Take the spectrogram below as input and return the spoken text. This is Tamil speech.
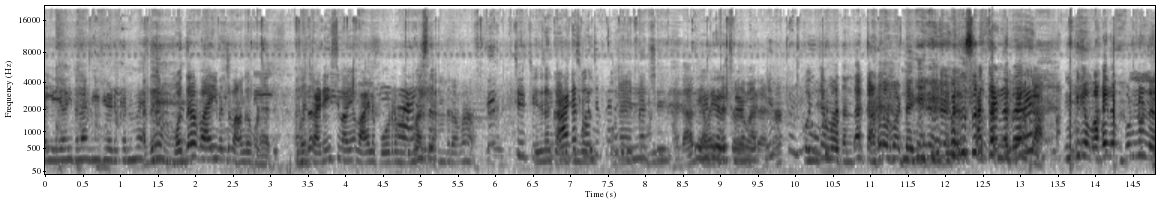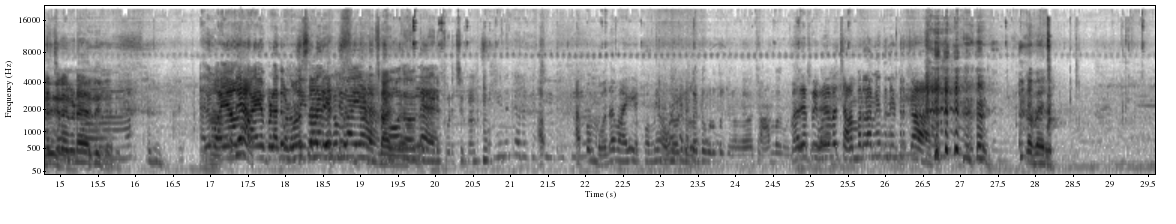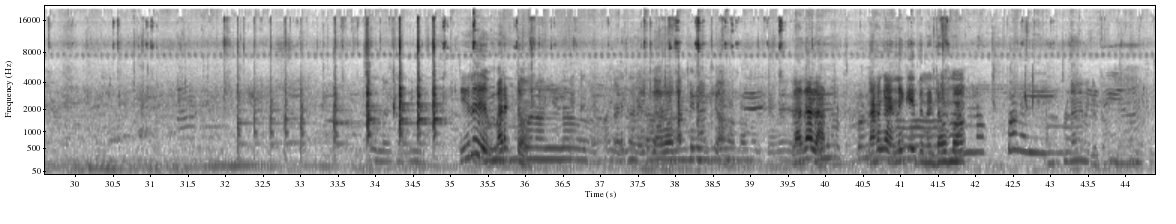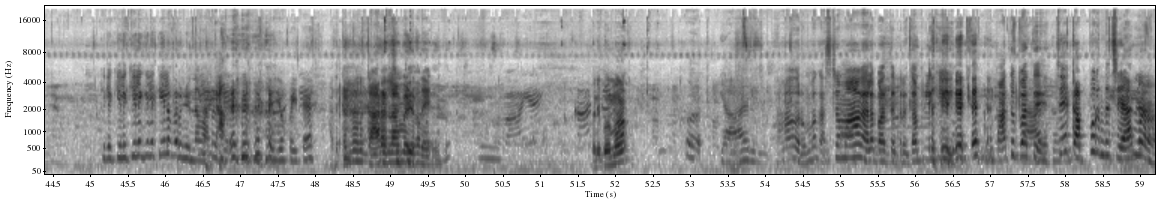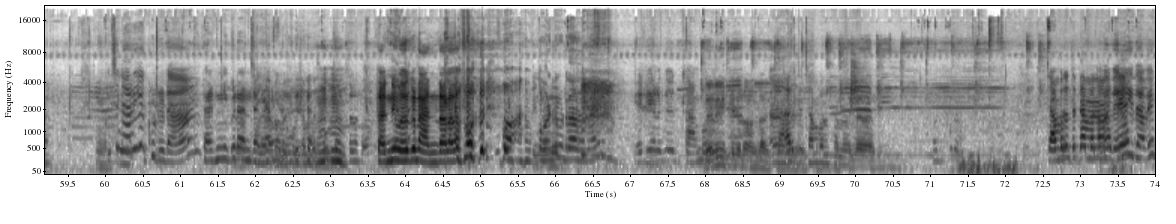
ஐயோ இதெல்லாம் வீடியோ எடுக்கணுமே. அது முத வாய் வந்து வாங்க கூடாது கடைசி வாயை வாயில போடுற மாதிரி அதாவது என்ன சொல்ல வர்றான்னா, கொஞ்சமா தந்தா காண மாட்டேங்குது. பெருசா. நீங்க வாயில புண்ணு நினைச்சிட கூடாது அப்ப முத வாய் எப்பவுமே அவளுக்கு கட்டு கட்டு கொடுக்க சொல்லுங்க. சாம்பார் ஊத்தி. மாதிரி அப்ப இவ்வளவு சாம்பார் எல்லாமே தின்னுட்டு இருக்கா? இந்த பாரு. இரு வரட்டும். லதாலா நாங்க அன்னைக்கே தின்னுட்டோமா? கீழே கீழே கீழே கீழே கீழே பாருங்க என்ன ஐயோ போயிட்டேன். அதுக்காக நான் காரம் இல்லாம எடுத்தேன். கண்டிப்பாமா பாவம், ரொம்ப கஷ்டமா வேலை பார்த்துட்டு இருக்கேன் பிள்ளைக்கு. பார்த்து பார்த்து. சரி கப்பு இருந்துச்சு யாருண்ணா? கொஞ்சம் நிறைய குடுடா. தண்ணி கூட அந்த தண்ணி போட்டு வெறும் இட்லி தடவை நல்லா இருக்கு. யாருக்கு சாம்பார் சாம்பார் நமக்கு இதாவே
